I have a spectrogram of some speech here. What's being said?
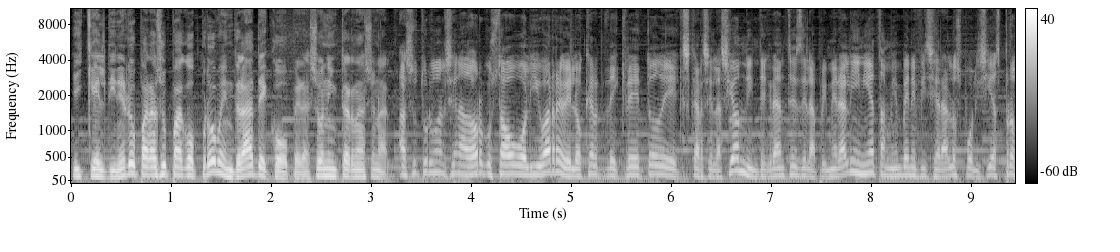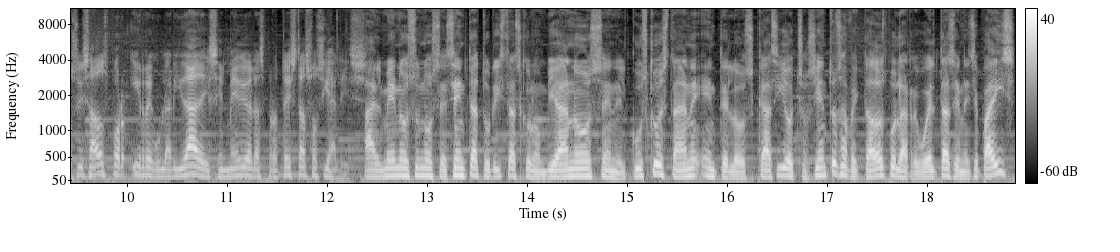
y que el dinero para su pago provendrá de cooperación internacional. A su turno el senador Gustavo Bolívar reveló que el decreto de excarcelación de integrantes de la primera línea también beneficiará a los policías procesados por irregularidades en medio de las protestas sociales. Al menos unos 60 turistas colombianos en el Cusco están entre los casi 800 afectados por las revueltas en ese país.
